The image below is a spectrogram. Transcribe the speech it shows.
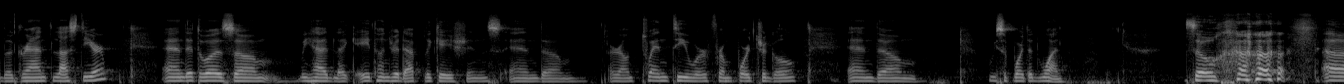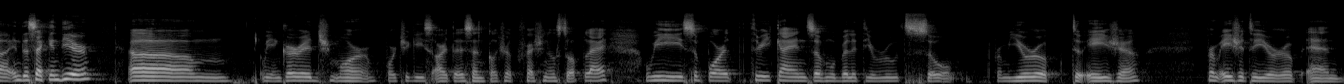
the grant last year and it was, um, we had like 800 applications and um, around 20 were from Portugal, and um, we supported one. So uh, in the second year, um, we encourage more Portuguese artists and cultural professionals to apply. We support three kinds of mobility routes, so from Europe to Asia, from Asia to Europe, and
